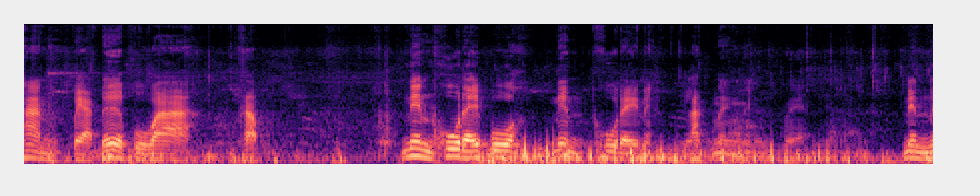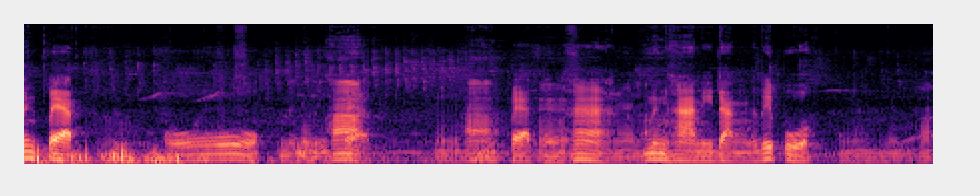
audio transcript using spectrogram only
ห้าหนึ่งแปดเด้อปูวาครับ เน้นคู่ใดปูเน้นคู่ใดเนี่ยรักหนึ่งหเนี่ยนึ่งแปดเน้นหนึ่งแปดโอ้เน้นหหนึ่นึ่งงห้าแปดหนึ่งห้าแปดหนึ่งห้าหนึ่งห้านี่ดังเลยได้ปูหนึ่งห้า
